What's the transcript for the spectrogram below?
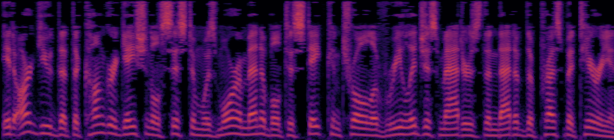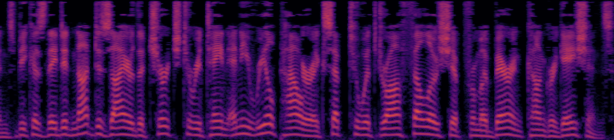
It argued that the congregational system was more amenable to state control of religious matters than that of the Presbyterians because they did not desire the Church to retain any real power except to withdraw fellowship from aberrant congregations.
